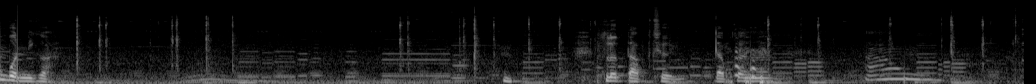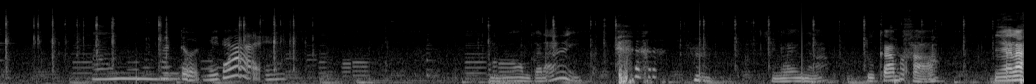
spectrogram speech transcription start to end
ข้างบนดีกว่า รถดับเฉย ดับเครื่องนะเอ้าเอ้ามันโดดไม่ได้ ยิงอ้อมก็ได้ แข็งแรงนะดูกล้ามขายังไงล่ะ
